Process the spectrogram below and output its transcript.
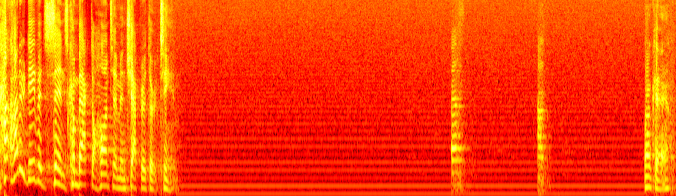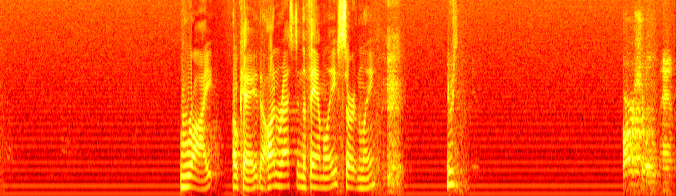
how, how do David's sins come back to haunt him in chapter 13? Okay. Right. Okay. The unrest in the family, certainly. He was- partial manner.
